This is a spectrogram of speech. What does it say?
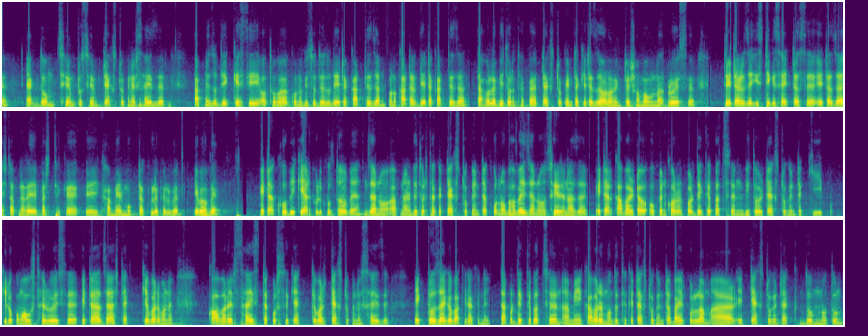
একদম সেম টু সেম ট্যাক্স টোকেনের সাইজের আপনি যদি কেসি অথবা কোনো কিছু দিয়ে যদি এটা কাটতে যান, কোনো কাটার দিয়ে এটা কাটতে যান, তাহলে ভিতরে থাকা ট্যাক্স টোকেনটা কেটে যাওয়ার অনেকটা সম্ভাবনা রয়েছে। তো এটার যে স্টিকি সাইডটা আছে, এটা জাস্ট আপনারা এই পাশ থেকে এই খামের মুখটা খুলে ফেলবেন এভাবে। এটা খুবই কেয়ারফুলি খুলতে হবে যেন আপনার ভিতর থাকা ট্যাক্স টোকেনটা কোনোভাবেই যেন ছেড়ে না যায়। এটার কাভারটা ওপেন করার পর দেখতে পাচ্ছেন ভিতর ট্যাক্স টোকেনটা কি, কীরকম অবস্থায় রয়েছে। এটা জাস্ট একেবারে মানে কভারের সাইজটা করছে কি, একেবারে ট্যাক্স টোকেনের সাইজে একটু জায়গা বাকি রাখে নাই। তারপর দেখতে পাচ্ছেন, আমি কাভারের মধ্যে থেকে ট্যাক্স টোকেনটা বাইর করলাম, আর এই ট্যাক্স টোকেনটা একদম নতুন।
